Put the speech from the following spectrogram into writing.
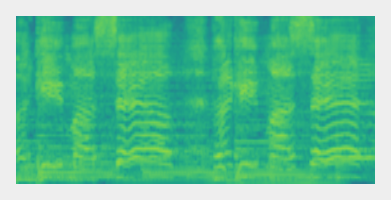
I give myself, I give myself.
